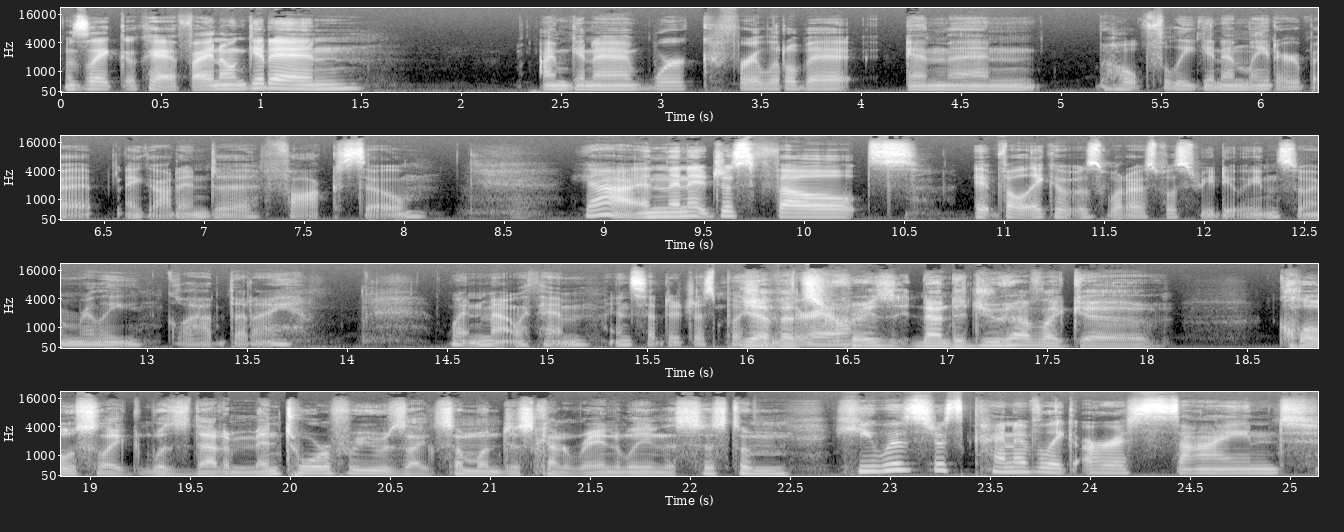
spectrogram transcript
was like, okay, if I don't get in, I'm gonna work for a little bit and then hopefully get in later. But I got into Fox, so yeah. And then it just felt it felt like it was what I was supposed to be doing. So I'm really glad that I went and met with him instead of just pushing. Yeah, that's through. crazy. Now, did you have like a close like was that a mentor for you? Was like someone just kind of randomly in the system? He was just kind of like our assigned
